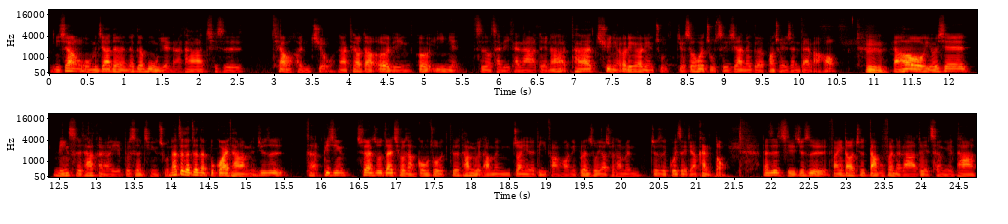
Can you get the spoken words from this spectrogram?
你像我们家的那个牧野啊，他其实跳很久，那跳到二零二一年之后才离开啦啦队。那他去年二零二年主有时候会主持一下那个棒球原声带嘛，哈。嗯，然后有一些名词他可能也不是很清楚，那这个真的不怪他们，就是他毕竟虽然说在球场工作，就是他们有他们专业的地方哈，你不能说要求他们就是规则一定要看懂，但是其实就是反映到就是大部分的啦啦队成员他。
